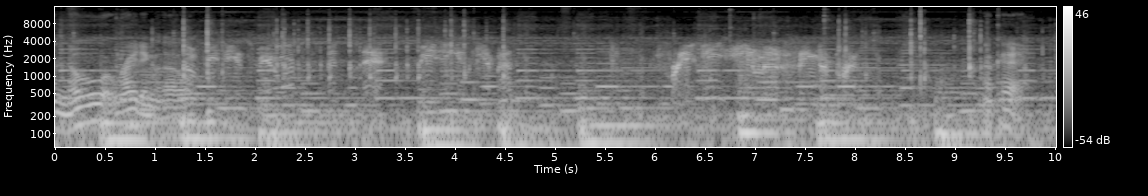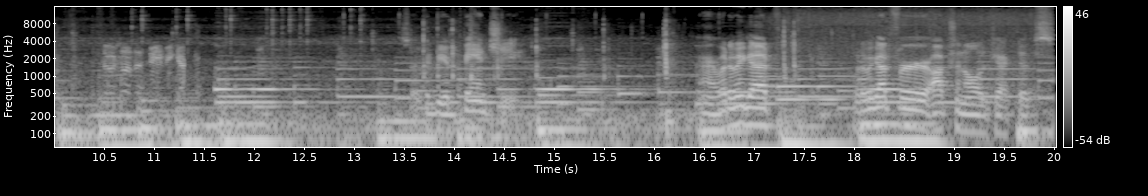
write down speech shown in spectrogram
Uh, no writing though. Okay, so it could be a banshee. Alright, what do we got? What do we got for optional objectives?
